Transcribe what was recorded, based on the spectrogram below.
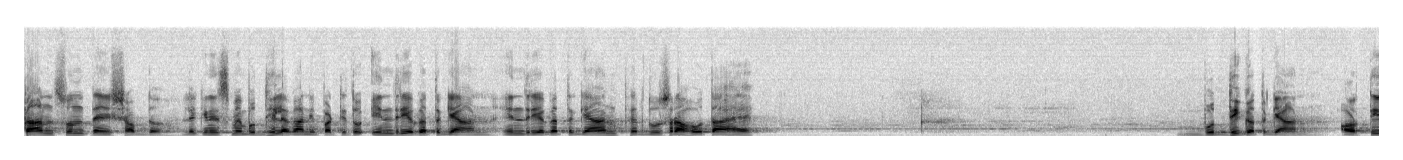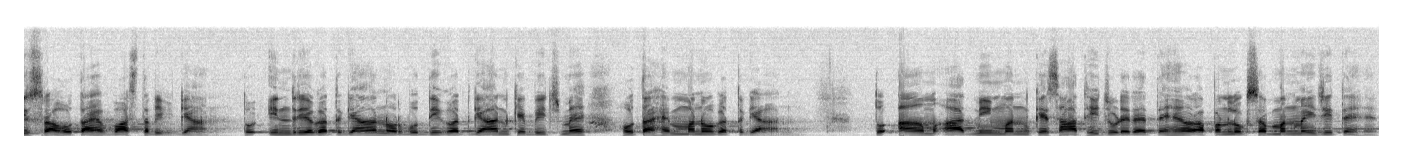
कान सुनते हैं शब्द, लेकिन इसमें बुद्धि लगानी पड़ती। तो इंद्रियगत ज्ञान। इंद्रियगत ज्ञान फिर दूसरा होता है बुद्धिगत ज्ञान, और तीसरा होता है वास्तविक ज्ञान। तो इंद्रियगत ज्ञान और बुद्धिगत ज्ञान के बीच में होता है मनोगत ज्ञान। तो आम आदमी मन के साथ ही जुड़े रहते हैं और अपन लोग सब मन में ही जीते हैं।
